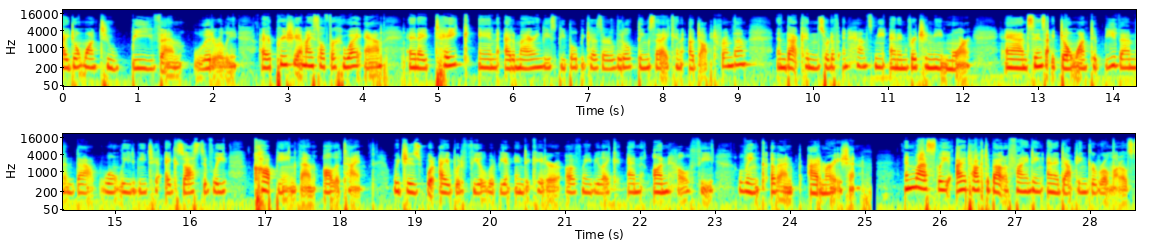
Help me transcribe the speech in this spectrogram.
I don't want to be them literally. I appreciate myself for who I am and I take in admiring these people because there are little things that I can adopt from them and that can sort of enhance me and enrich me more. And since I don't want to be them, then that won't lead me to exhaustively copying them all the time which is what I would feel would be an indicator of maybe like an unhealthy link of admiration. And lastly, I talked about finding and adapting your role models.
